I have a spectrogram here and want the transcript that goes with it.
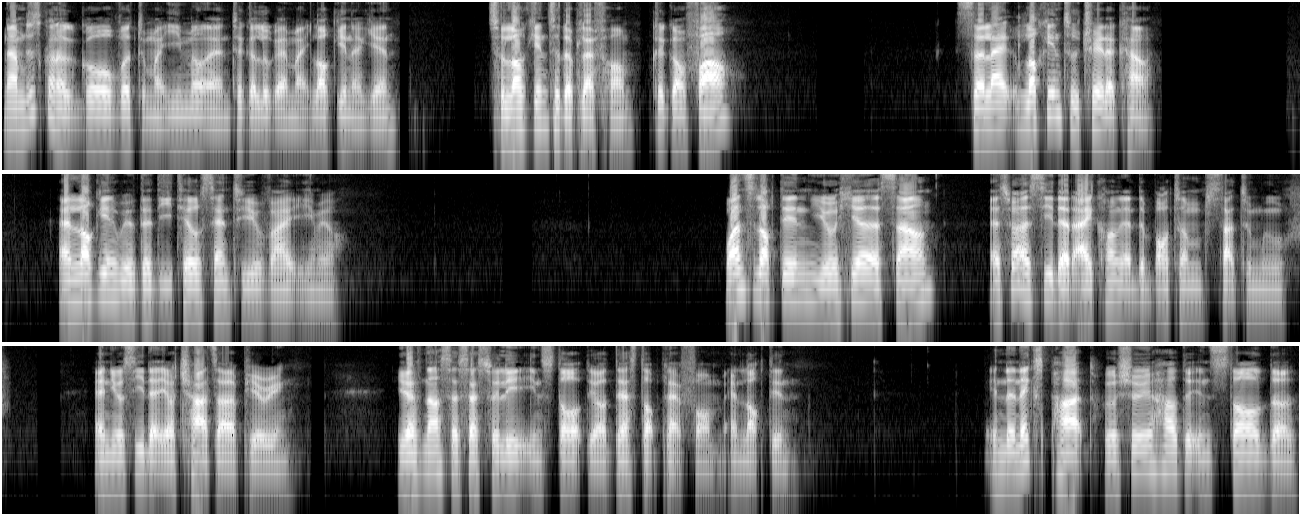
Now I'm just going to go over to my email and take a look at my login again. To log into the platform, click on File, select Login to Trade Account, and log in with the details sent to you via email. Once logged in, you'll hear a sound as well as see that icon at the bottom start to move. And you'll see that your charts are appearing. You have now successfully installed your desktop platform and logged in. In the next part, we'll show you how to install the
